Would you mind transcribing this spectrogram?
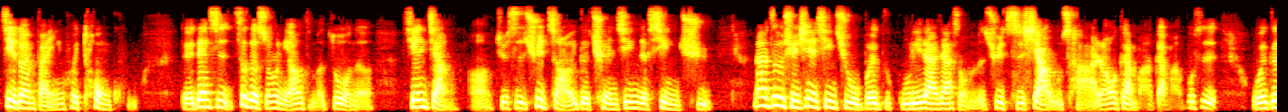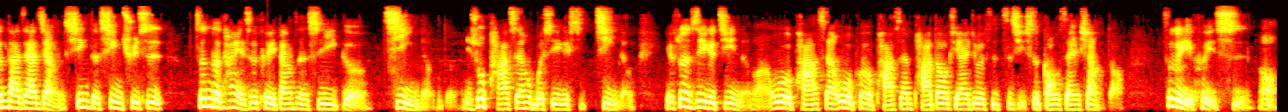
戒断反应，会痛苦，对。但是这个时候你要怎么做呢？先讲啊，就是去找一个全新的兴趣。那这个全新的兴趣，我不会鼓励大家什么去吃下午茶，然后干嘛干嘛，不是。我会跟大家讲，新的兴趣是。真的，它也是可以当成是一个技能的。你说爬山会不会是一个技能？也算是一个技能啊。我有爬山，我有朋友爬山，爬到现在就是自己是高山向导，这个也可以是哦。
